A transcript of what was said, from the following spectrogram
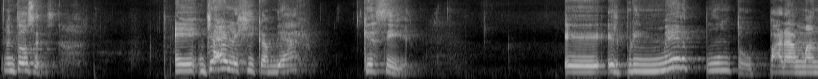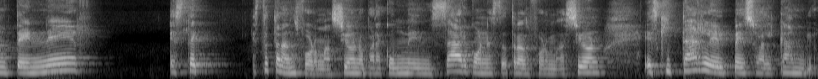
Entonces, eh, ya elegí cambiar. ¿Qué sigue? Eh, el primer punto para mantener este, esta transformación o para comenzar con esta transformación es quitarle el peso al cambio.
